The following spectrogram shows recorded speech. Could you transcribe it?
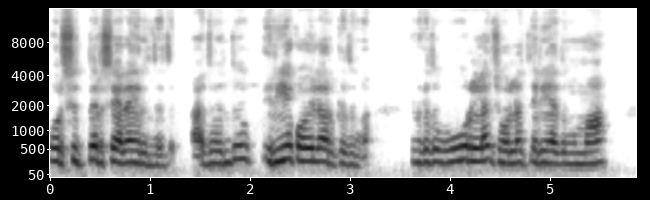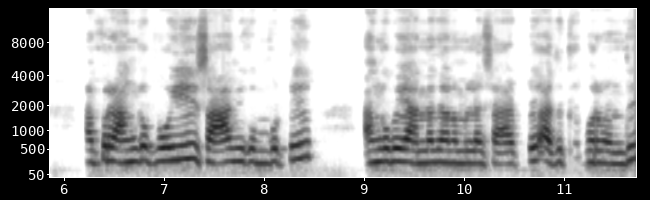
ஒரு சித்தர் சிலை இருந்தது. அது வந்து பெரிய கோயிலாக இருக்குதுங்க. எனக்கு அது ஊரெல்லாம் சொல்ல தெரியாதுங்கம்மா. அப்புறம் அங்கே போய் சாமி கும்பிட்டு அங்கே போய் அன்னதானமெல்லாம் சாப்பிட்டு அதுக்கப்புறம் வந்து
